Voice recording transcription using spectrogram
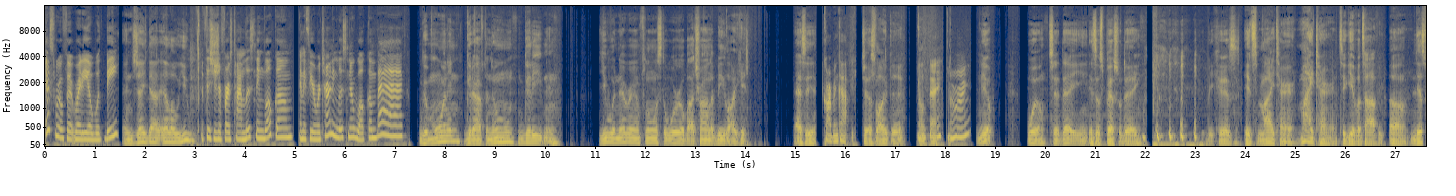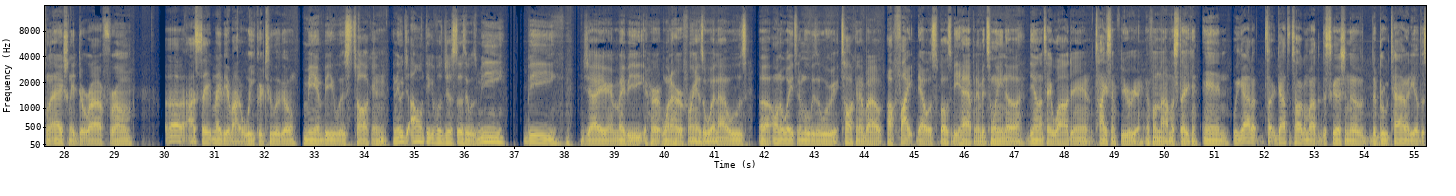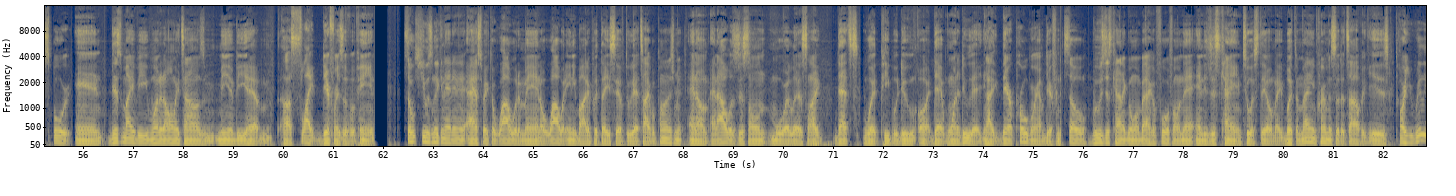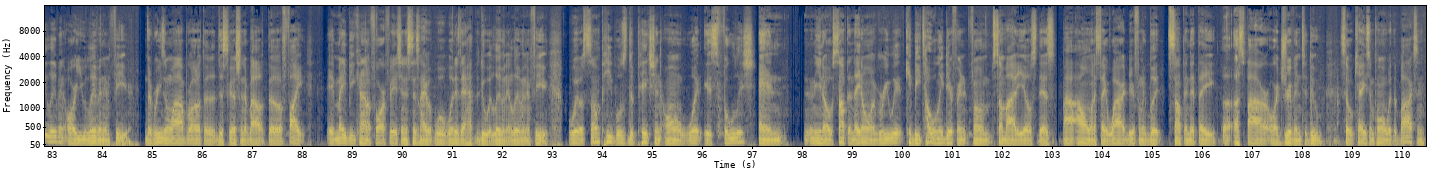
It's Real Fit Radio with B and J. Lou. If this is your first time listening, welcome. And if you're a returning listener, welcome back. Good morning, good afternoon, good evening. You will never influence the world by trying to be like it. That's it. Carbon copy. Just like that. Okay. All right. Yep. Well, today is a special day because it's my turn, my turn to give a topic. Uh, this one actually derived from uh, I say maybe about a week or two ago, me and B was talking, and it was, I don't think it was just us. It was me, B, Jair, and maybe her one of her friends or whatnot. Who was uh, on the way to the movies, and we were talking about a fight that was supposed to be happening between uh, Deontay Wilder and Tyson Fury, if I'm not mistaken. And we got to got to talking about the discussion of the brutality of the sport, and this might be one of the only times me and B have a slight difference of opinion. So she was looking at it in an aspect of why would a man or why would anybody put themselves through that type of punishment? And um and I was just on more or less like that's what people do or that want to do that. Like they're programmed different. So we was just kind of going back and forth on that and it just came to a stalemate. But the main premise of the topic is are you really living or are you living in fear? The reason why I brought up the discussion about the fight it may be kind of far fetched in a sense like, well, what does that have to do with living and living in fear? Well, some people's depiction on what is foolish and you know something they don't agree with could be totally different from somebody else that's I, I don't want to say wired differently, but something that they uh, aspire or driven to do. So, case in point with the boxing,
